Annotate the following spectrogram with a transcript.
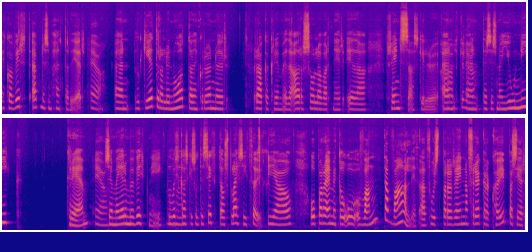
eitthvað virt efni sem hendar þér. Já, en þú getur alveg notað einhver önnur rakakrem eða aðra sólavarnir eða reynsa skiluru en, en þessi svona uník krem Já. sem eru með virkni þú vilt kannski svolítið sikta og splæsa í þau Já, og bara einmitt og, og, vanda valið að þú veist bara reyna frekar að kaupa sér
